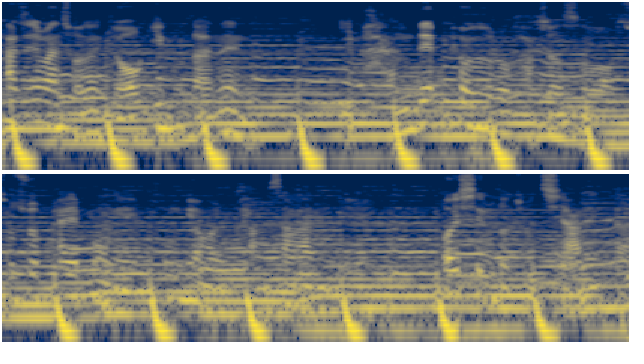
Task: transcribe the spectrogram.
하지만 저는 여기보다는 이 반대편으로 가셔서 수주 팔봉의 풍경을 감상하는 게 훨씬 더 좋지 않을까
